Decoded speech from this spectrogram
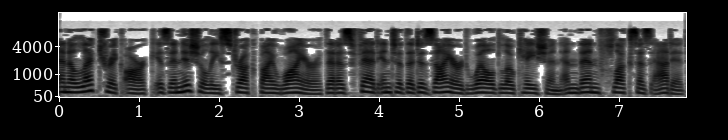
An electric arc is initially struck by wire that is fed into the desired weld location and then flux is added.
